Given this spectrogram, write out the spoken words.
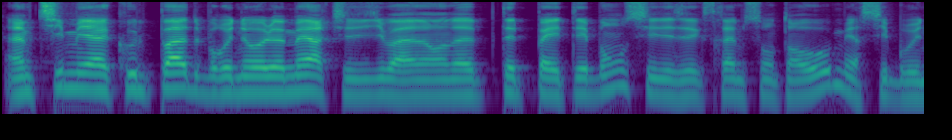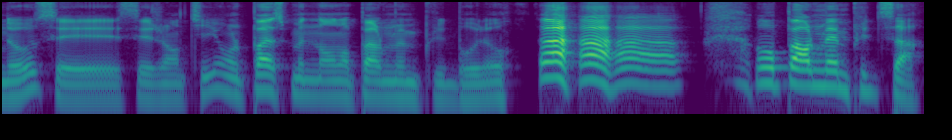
Un petit mea culpa de Bruno Le Maire qui s'est dit bah, on n'a peut-être pas été bon si les extrêmes sont en haut. Merci Bruno, c'est gentil. On le passe maintenant, on n'en parle même plus de Bruno. on parle même plus de ça.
